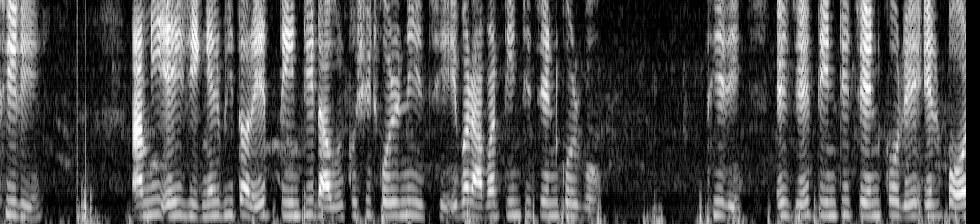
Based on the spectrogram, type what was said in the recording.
three. আমি এই রিংয়ের ভিতরে তিনটি ডাবল ক্রোশিট করে নিয়েছি। এবার আবার তিনটি চেন করব। থ্রি, এই যে তিনটি চেন করে এরপর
